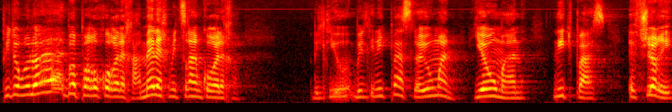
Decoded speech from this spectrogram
פתאום אומרים לו, אה, בוא, פרעה קורא לך, המלך מצרים קורא לך. בלתי, בלתי נתפס, לא יאומן. יאומן, נתפס, אפשרי.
